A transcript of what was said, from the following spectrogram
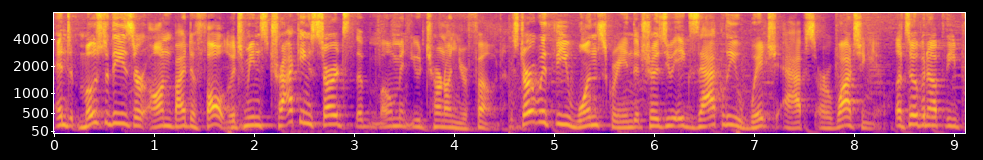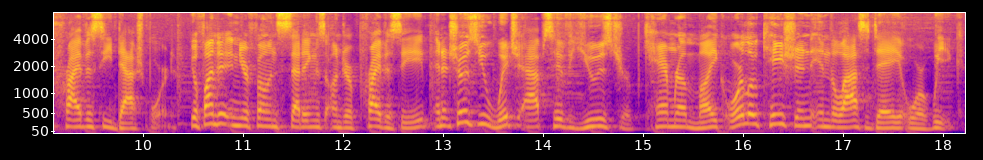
And most of these are on by default, which means tracking starts the moment you turn on your phone. Start with the one screen that shows you exactly which apps are watching you. Let's open up the privacy dashboard. You'll find it in your phone's settings under privacy, and it shows you which apps have used your camera, mic, or location in the last day or week.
